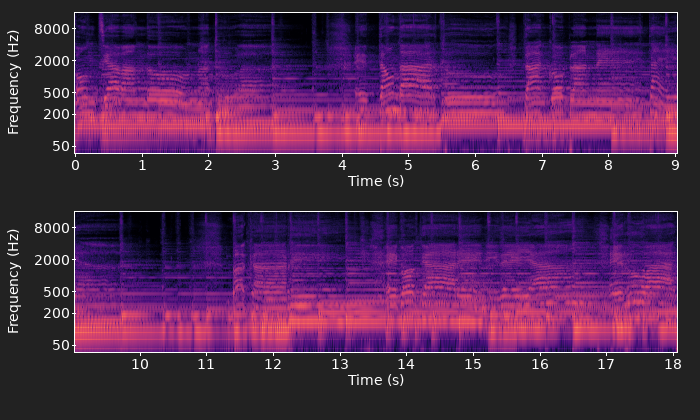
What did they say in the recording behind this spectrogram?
ontzia abandonatua Eta ondartu tako planetaiak Bakarrik egotearen ideia Erruak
